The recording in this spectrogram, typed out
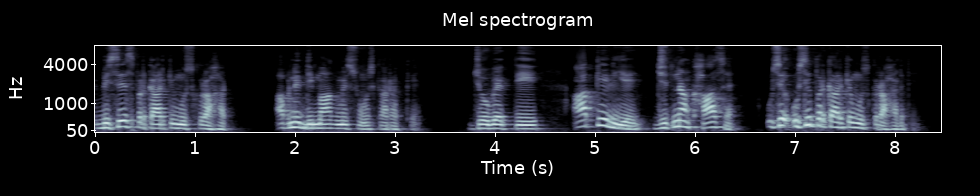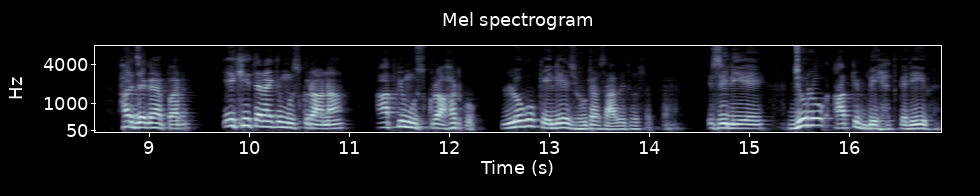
विशेष प्रकार की मुस्कुराहट अपने दिमाग में सोच कर रखें। जो व्यक्ति आपके लिए जितना खास है, उसे उसी प्रकार के मुस्कुराहट दें। हर जगह पर एक ही तरह के मुस्कुराना आपकी मुस्कुराहट को लोगों के लिए झूठा साबित हो सकता है। इसीलिए जो लोग आपके बेहद करीब हैं,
